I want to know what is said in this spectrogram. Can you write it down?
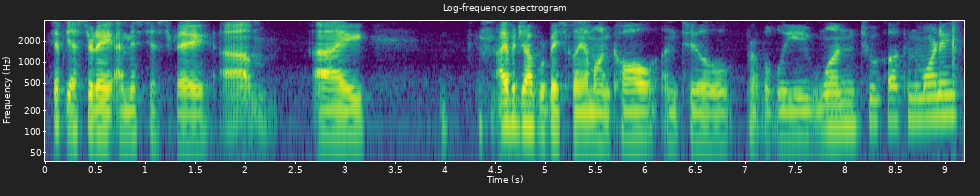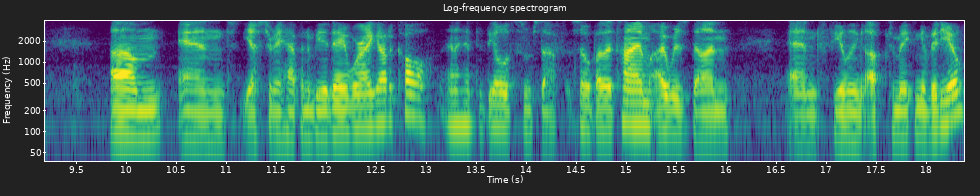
Except yesterday, I missed yesterday. Um, I I have a job where basically I'm on call until probably 1, 2 o'clock in the morning. Um, and yesterday happened to be a day where I got a call and I had to deal with some stuff. So by the time I was done and feeling up to making a video,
